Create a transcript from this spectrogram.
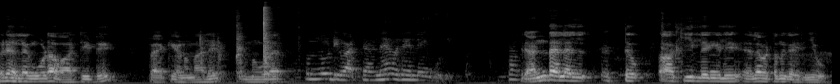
ഒരലയും കൂടെ വാട്ടിയിട്ട് പാക്ക് ചെയ്യണം. എന്നാലേ ഒന്നുകൂടെ ഒന്നുകൂടി വാട്ടാണേ ഒരെല്ലാം കൂടി. രണ്ടില ഇട്ട് ആക്കിയില്ലെങ്കിൽ ഇല പെട്ടെന്ന് കരിഞ്ഞു പോകും.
